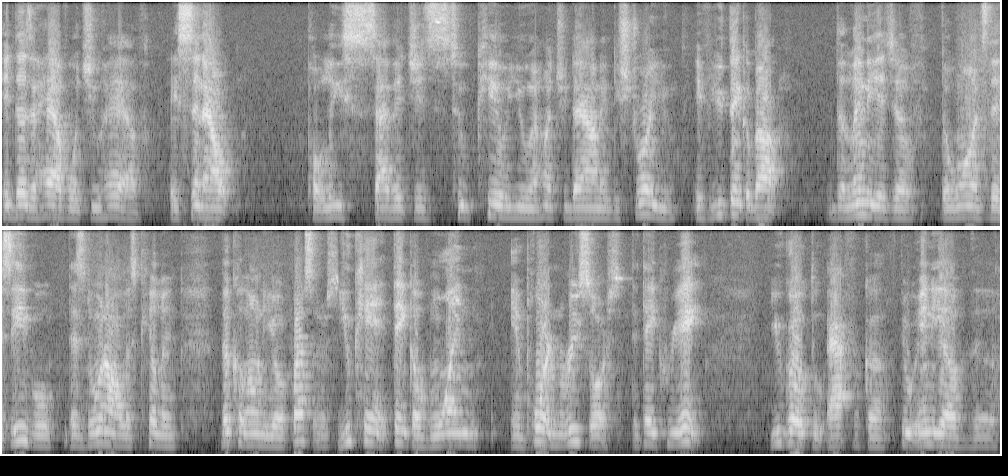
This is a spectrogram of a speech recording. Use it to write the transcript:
it doesn't have what you have. They sent out police savages to kill you and hunt you down and destroy you. If you think about the lineage of the ones that's evil, that's doing all this killing, the colonial oppressors, you can't think of one important resource that they create. You go through Africa, through any of the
